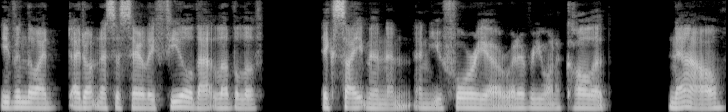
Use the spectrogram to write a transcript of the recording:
even though I, I don't necessarily feel that level of excitement and, and euphoria or whatever you want to call it now.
